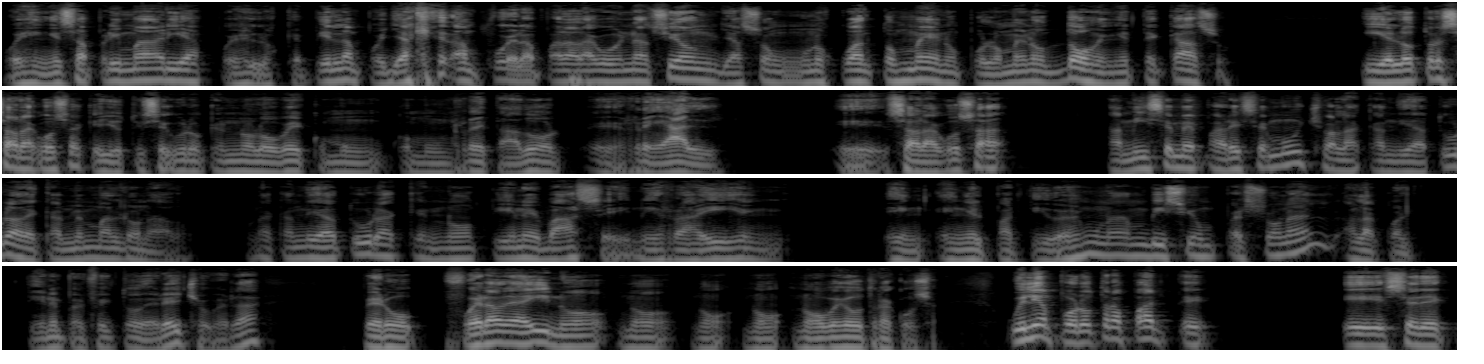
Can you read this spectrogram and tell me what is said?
pues en esa primaria, pues los que pierdan, pues ya quedan fuera para la gobernación, ya son unos cuantos menos, por lo menos dos en este caso. Y el otro es Zaragoza, que yo estoy seguro que él no lo ve como un, como un retador eh, real. Eh, Zaragoza a mí se me parece mucho a la candidatura de Carmen Maldonado. Una candidatura que no tiene base ni raíz en, en- en el partido. Es una ambición personal a la cual tiene perfecto derecho, ¿verdad? Pero fuera de ahí no, no, no, no, no veo otra cosa. William, por otra parte, eh, se de-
